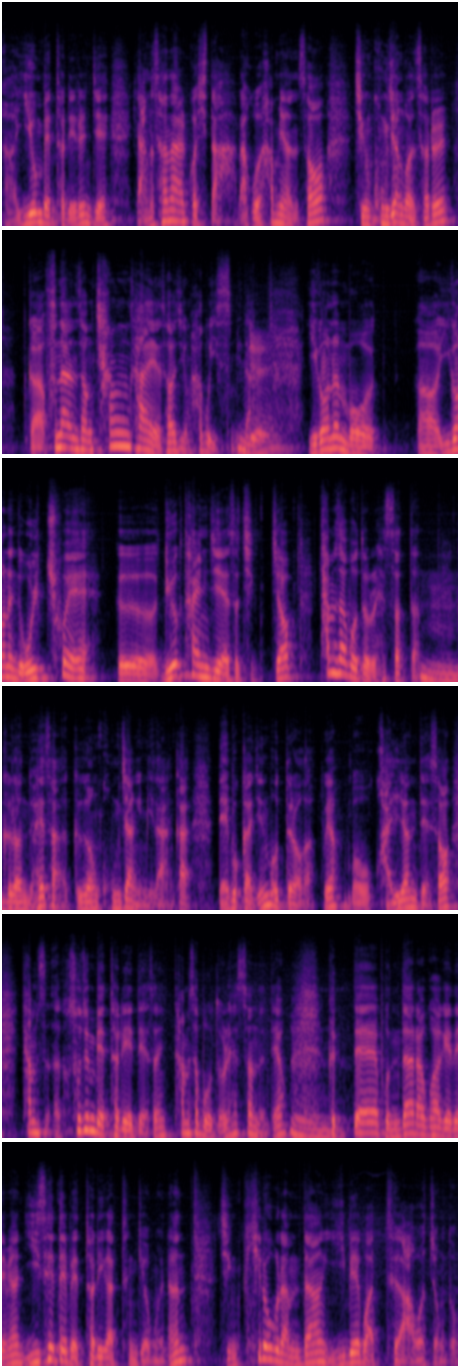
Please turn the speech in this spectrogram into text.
아, 이온 배터리를 이제 양산화할 것이다라고 하면서 지금 공장 건설을 그러니까 후난성 창사에서 지금 하고 있습니다. 네. 이거는 뭐 어, 이거는 올 초에 그 뉴욕 타임즈에서 직접 탐사 보도를 했었던 음. 그런 회사 그건 공장입니다. 그러니까 내부까지는 못 들어갔고요. 뭐 관련돼서 탐사 소듐 배터리에 대해서 탐사 보도를 했었는데요. 음. 그때 본다라고 하게 되면 2세대 배터리 같은 경우에는 지금 킬로그램당 200와트 아워 정도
